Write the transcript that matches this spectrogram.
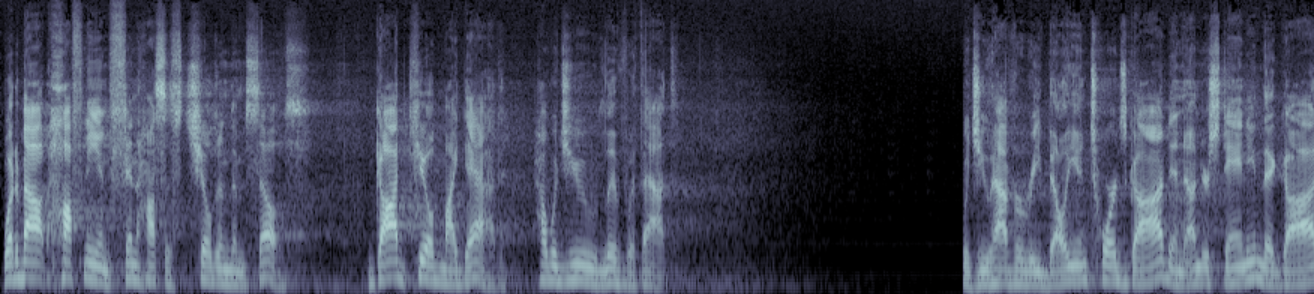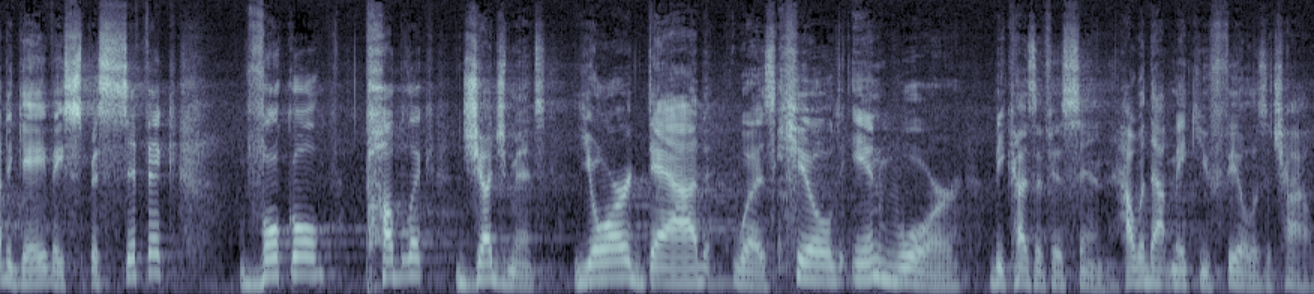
What about Hophni and Phinehas' children themselves? God killed my dad. How would you live with that? Would you have a rebellion towards God and understanding that God gave a specific, vocal, public judgment? Your dad was killed in war because of his sin. How would that make you feel as a child?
